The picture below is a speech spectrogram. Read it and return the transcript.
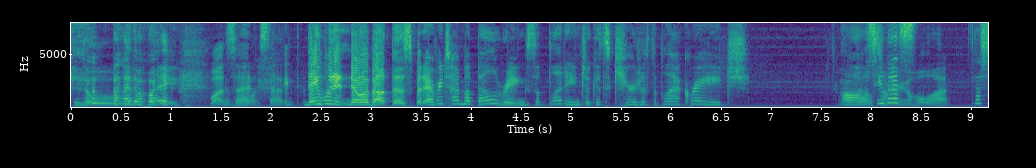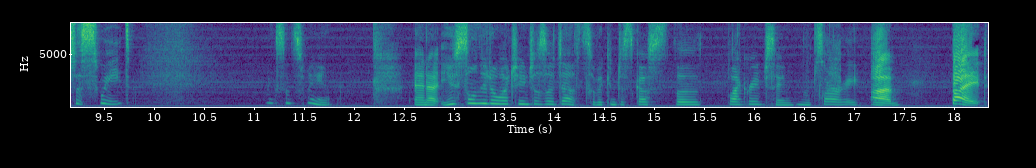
No, By the way, wants that. wants that. They wouldn't know about this, but every time a bell rings, the blood angel gets cured of the black rage. Oh, Bells see that's a whole lot. that's just sweet. Makes it sweet. And uh, you still need to watch Angels of Death so we can discuss the black rage scene. I'm sorry. Um, but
